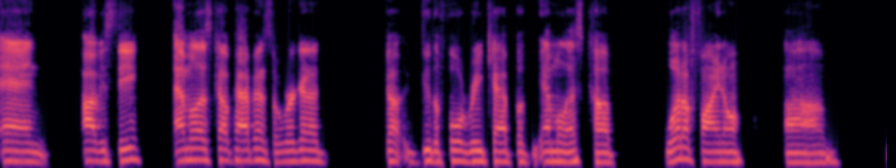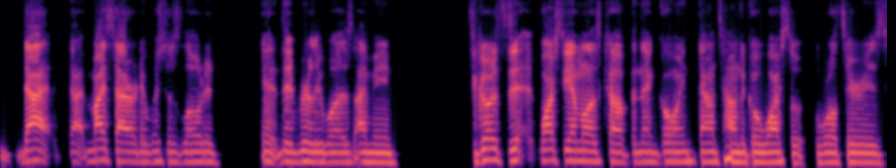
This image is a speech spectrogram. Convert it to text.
and obviously MLS Cup happened, so we're gonna go, do the full recap of the MLS Cup. What a final! Um, that, that my Saturday was just loaded. It, it really was. I mean, to go to the- watch the MLS Cup and then going downtown to go watch the, the World Series,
